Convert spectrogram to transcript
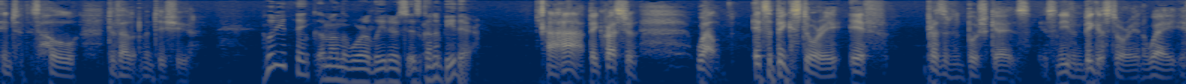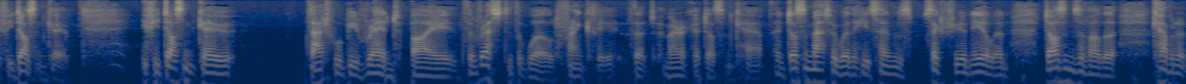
into this whole development issue. Who do you think among the world leaders is going to be there? Aha, big question. Well, it's a big story if President Bush goes. It's an even bigger story in a way if he doesn't go. If he doesn't go, that will be read by the rest of the world, frankly, that America doesn't care. It doesn't matter whether he sends Secretary O'Neill and dozens of other cabinet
